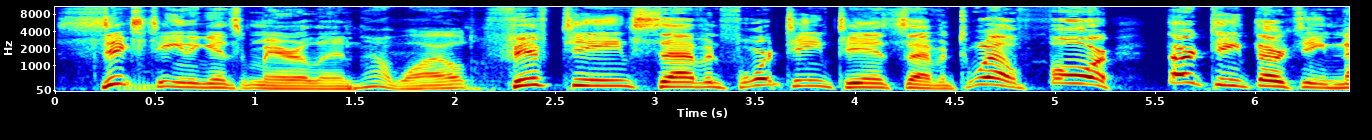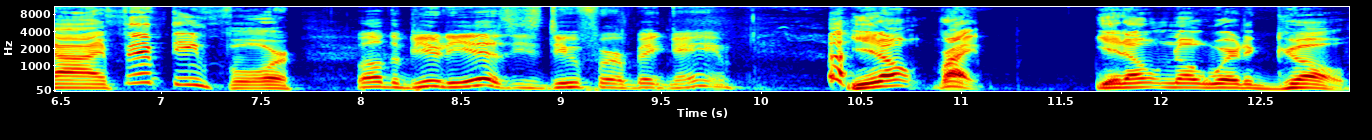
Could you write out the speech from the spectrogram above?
16 against Maryland. Isn't that wild? 15 7, 14 10, 7, 12 4, 13 13 9, 15 4. Well, the beauty is he's due for a big game. You don't, right. You don't know where to go.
